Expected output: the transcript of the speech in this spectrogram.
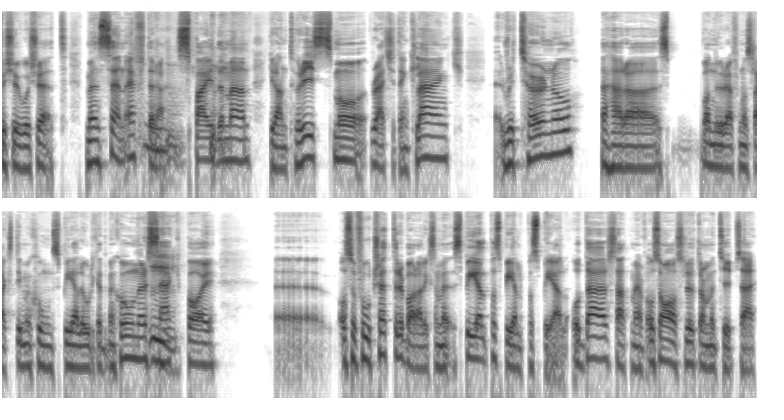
för 2021. Men sen efter det, mm. Spiderman, Gran Turismo, Ratchet and Clank, Returnal, det här, uh, vad nu det är för någon slags dimensionsspel, olika dimensioner, mm. Sackboy, Eh, och så fortsätter det bara liksom med spel på spel på spel. Och där satt man, och så avslutar de med typ så här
